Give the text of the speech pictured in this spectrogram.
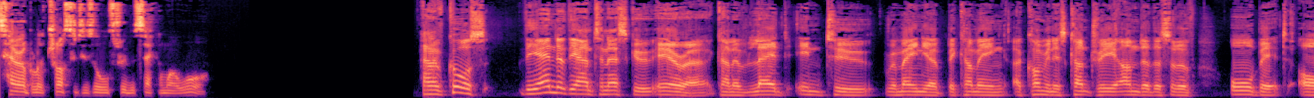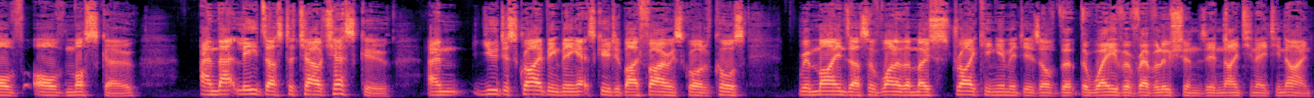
terrible atrocities all through the Second World War. And of course, the end of the Antonescu era kind of led into Romania becoming a communist country under the sort of orbit of of Moscow, and that leads us to Ceausescu. And you describing being executed by firing squad, of course, reminds us of one of the most striking images of the, the wave of revolutions in 1989.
